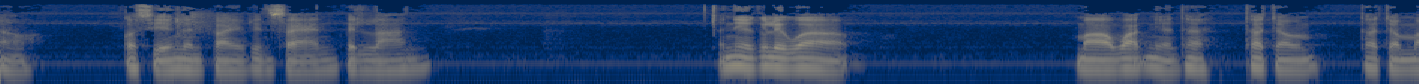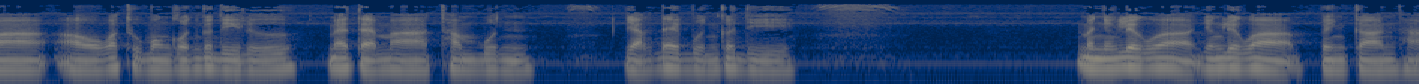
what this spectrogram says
อา้าวก็เสียเงินไปเป็นแสนเป็นล้าน อันนี้ก็เรียกว่า มาวัดเนี่ยถ้าถ้าจะถ้าจะมาเอาวัตถุมงคลก็ดีหรือ แม้แต่มาทำบุญ อยากได้บุญก็ดี มันยังเรียกว่ายังเรียกว่าเป็นการหา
